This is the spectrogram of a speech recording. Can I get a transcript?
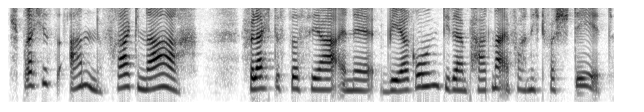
sprech es an, frag nach. Vielleicht ist das ja eine Währung, die dein Partner einfach nicht versteht.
